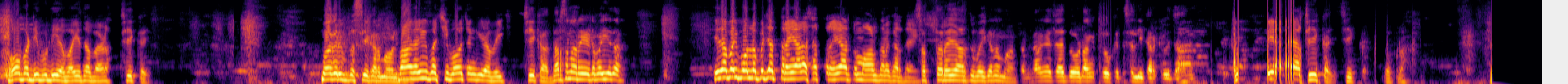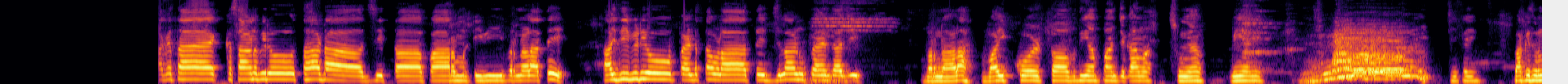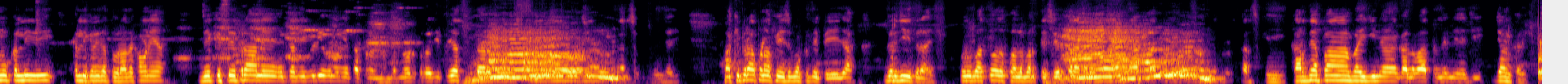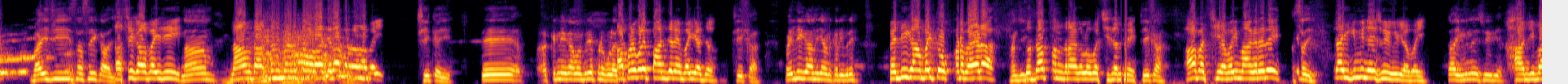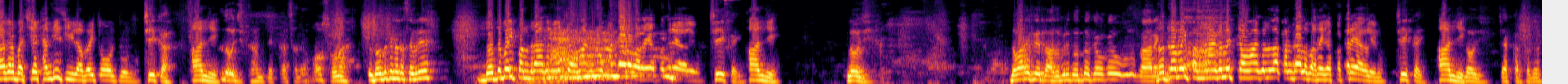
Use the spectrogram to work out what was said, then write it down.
ਬਹੁਤ ਵੱਡੀ ਬੁੱਢੀ ਆ ਬਾਈ ਇਹ ਤਾਂ ਬੈੜ ਠੀਕ ਹੈ ਜੀ। ਮਗਰ ਵੀ ਬੱਸੀ ਕਰਮਾ ਵਾਲੀ ਬਾਂਗਰ ਵੀ ਬੱਚੀ ਬਹੁਤ ਚੰਗੀ ਆ ਬਾਈ। ਠੀਕ ਆ ਦਰਸਨਾ ਰੇਟ ਬਾਈ ਇਹਦਾ? ਇਹਦਾ ਬਾਈ ਮੁੱਲ 75000 ਆ 70000 ਤੋਂ ਮਾਨਦਾਨ ਕਰਦਾ ਹੈ 70000 ਤੋਂ ਬਾਈ ਕਹਿੰਦਾ ਮਾਨਤਨ ਕਰਾਂਗੇ ਚਾਹੇ ਦੋ ਡੰਗ ਚੋ ਕੇ ਤਸੱਲੀ ਕਰਕੇ ਲਿਜਾ ਦੇ। ਠੀਕ ਹੈ ਜੀ ਠੀਕ ਹੈ ਲੋਪਰਾ ਸਵਾਗਤ ਹੈ ਕਿਸਾਨ ਵੀਰੋ ਤੁਹਾਡਾ ਜੀਤਾ ਫਾਰਮ ਟੀਵੀ ਬਰਨਾਲਾ ਤੇ। ਅੱਜ ਦੀ ਵੀਡੀਓ ਪਿੰਡ ਧੌਲਾ ਤੇ ਜ਼ਿਲ੍ਹਾ ਨੂੰ ਪੈਂਦਾ ਜੀ। ਬਰਨਾਲਾ ਵਾਈਕੋਲ ਟੌਪ ਦੀਆਂ ਪੰਜ ਗਾਵਾਂ ਸੂਈਆਂ ਵੀਆਂ ਜੀ। ਠੀਕ ਹੈ ਜੀ। ਬਾਕੀ ਤੁਹਾਨੂੰ ਕੱਲੀ ਕੱਲੀ ਕੱਲੀ ਦਾ ਤੋਰਾ ਦਿਖਾਉਣੇ ਆ। ਜੇ ਕਿਸੇ ਭਰਾ ਨੇ ਇਦਾਂ ਦੀ ਵੀਡੀਓ ਬਣਾਉਣੀ ਹੈ ਤਾਂ ਆਪਣਾ ਨੰਬਰ ਨੋਟ ਕਰੋ ਜੀ 75 ਜੀ ਬਾਕੀ ਭਰਾ ਆਪਣਾ ਫੇਸਬੁੱਕ ਤੇ ਪੇਜ ਆ, ਗੁਰਜੀਤ ਰਾਏ। ਉਹਨੂੰ ਵੱਧ ਤੋਂ ਵੱਧ ਫੋਲੋਵਰ ਤੇ ਸ਼ੇਅਰ ਕਰਾ ਕਰੋ। ਕਰ ਸਕੇ ਕਰਦੇ ਆਪਾਂ ਬਾਈ ਜੀ ਨਾਲ ਗੱਲਬਾਤ ਲੈਣੇ ਆ ਜੀ ਜਾਣਕਾਰੀ। ਬਾਈ ਜੀ ਸਤਿ ਸ੍ਰੀ ਅਕਾਲ ਜੀ। ਸਤਿ ਸ਼੍ਰੀ ਅਕਾਲ ਬਾਈ ਜੀ। ਨਾਮ? ਨਾਮ ਦਰਸ਼ਨ ਪਿੰਡ ਧੌਲਾ ਜ਼ਿਲ੍ਹਾ ਬਰਨਾਲਾ ਬਾਈ। ਠੀਕ ਹੈ ਜੀ। ਤੇ ਕਿੰਨੇ ਕੰਮ ਵੀਰੇ ਆਪਣੇ ਕੋਲ? ਆਪਣੇ ਕੋਲੇ ਪੰਜ ਨੇ ਬਾਈ ਅੱਜ। ਠੀਕ ਆ। ਪਹਿਲੀ ਗੱਲ ਦੀ ਜਾਣਕਾਰੀ ਵੀਰੇ? ਪਹਿਲੀ ਗਾਂ ਬਾਈ ਤੋਕੜ ਬੈੜ। ਦੁੱਧ ਆ 15 ਕਿਲੋ ਬੱਚੀ ਥੱਲੇ। ਠੀਕ ਆ। ਆ ਬੱਚੀ ਆ ਬਾਈ ਮਾਗਰੇ ਦੇ। ਅੱਛਾ ਜੀ। ਢਾਈ ਕੁ ਮਹੀਨੇ ਦੀ ਸੂਈ ਹੋਈ ਆ ਬਾਈ। ਢਾਈ ਮਹੀਨੇ ਦੀ ਸੂਈ ਆ। ਹਾਂਜੀ ਮਾਗਰ ਬੱਚੀ ਠੰਡੀ ਸੀਲ ਆ ਬਾਈ ਚੋਣ ਚੋਣ। ਠੀਕ ਆ। ਹਾਂਜੀ। ਲੋ ਜੀ ਤੁਹਾਨੂੰ ਚੈੱਕ ਕਰ ਸਕਦੇ ਹੋ। ਬਹੁਤ ਸੋਹਣਾ। ਤੇ ਦੁੱਧ ਕਿੰਨਾ ਦੱਸਿਆ ਵੀਰੇ? ਦੁੱਧ ਬਾਈ 15 ਕਿਲੋ 14 ਕਿਲੋ ਕੰਡਾ ਲਵਾ ਰਹੇ ਆ ਪਕੜੇ ਵਾਲੇ ਨੂੰ। ਠੀਕ ਹੈ ਜੀ। ਹਾਂਜੀ। ਲਓ ਜੀ। ਦੁਬਾਰਾ ਫਿਰ ਦੱਸ ਦਿਓ ਵੀਰੇ ਦੁੱਧ ਕਿਉਂਕਿ ਉਹ ਗਾਂ ਰਹੀ ਦੁੱਧ ਬਾਈ 15 ਕਿਲੋ 14 ਕਿਲੋ ਦਾ ਕੰਡਾ ਲਵਾ ਦੇਗਾ ਪਕੜੇ ਅਗਲੇ ਨੂੰ। ਠੀਕ ਹੈ ਜੀ। ਹਾਂਜੀ। ਲਓ ਜੀ ਚੈੱਕ ਕਰ ਸਕਦੇ ਹੋ।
